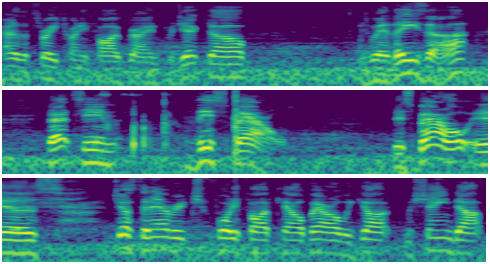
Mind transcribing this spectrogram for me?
out of the 325 grain projectile. Where these are. That's in this barrel. This barrel is just an average 45 cal barrel we got machined up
